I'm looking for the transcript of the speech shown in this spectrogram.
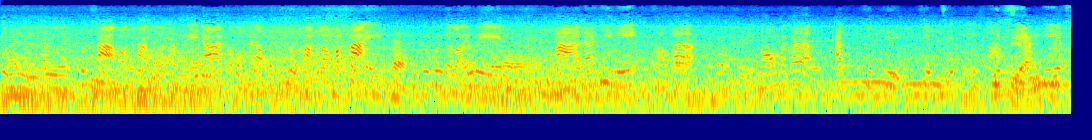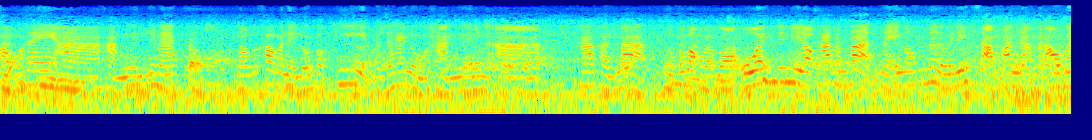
คนหนึ่งเออปรึกษาเขาถามว่าทำไงได้เขาบอกให้เราไปที่โรงพักเราก็ไปครับไปคุยกับร้อยเวรอ๋ออ่า แล้วทีนี้เขาก็น้องมันก็อัดคลิปคลิปคลิปเสียงที่เขาให้อ่าหาเงินใช่ไหมครับน้องก็เข้ามาในรถบอกพี่มันจะให้หนูหาเงินอ่า ห้าพันบาท หนูก็บอกมันบอกโอ๊ยไม่มีหรอกห้าพันบาท ไหนเองลองเสนอไปดิสามพันอะ มันเอาไหม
